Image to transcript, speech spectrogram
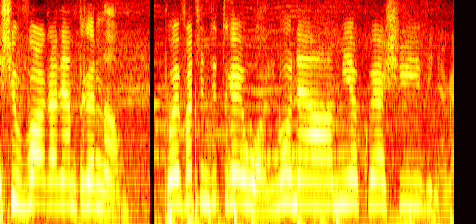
și vara ne antrenăm. Păi facem de trei ori, lunea, miercurea și vinerea.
